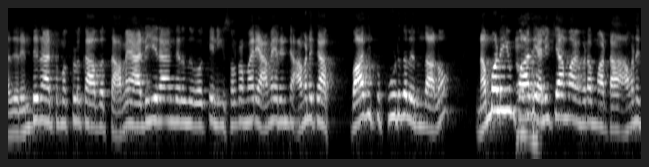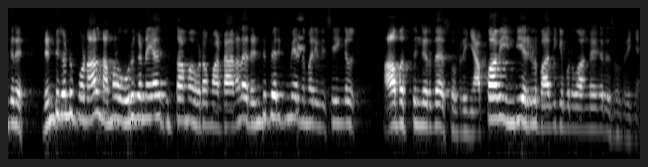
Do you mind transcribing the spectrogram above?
அது ரெண்டு நாட்டு மக்களுக்கு ஆபத்து. அவன் அழியிறாங்கிறது ஓகே நீங்க சொல்ற மாதிரி அவன் ரெண்டு அவனுக்கு பாதிப்பு கூடுதல் இருந்தாலும் நம்மளையும் பாதி அழிக்காம விட மாட்டான். அவனுக்கு ரெண்டு கண்ணு போனாலும் நம்மள ஒரு கண்ணையாவது குத்தாம விட மாட்டான். அதனால ரெண்டு பேருக்குமே இந்த மாதிரி விஷயங்கள் ஆபத்துங்கிறத சொல்றீங்க. அப்பாவி இந்தியர்கள் பாதிக்கப்படுவாங்கங்கிறத சொல்றீங்க.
